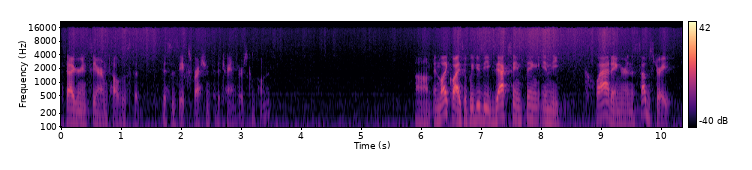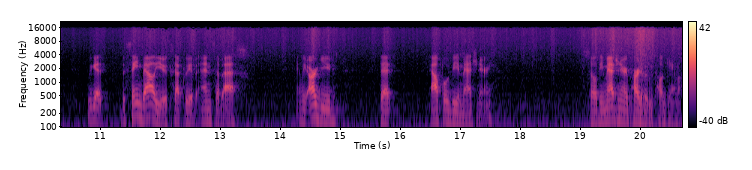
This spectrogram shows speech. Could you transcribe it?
Pythagorean theorem tells us that this is the expression for the transverse component. Um, and likewise, if we do the exact same thing in the cladding or in the substrate, we get the same value except we have n sub s. And we argued that alpha would be imaginary. So the imaginary part of it we call gamma.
